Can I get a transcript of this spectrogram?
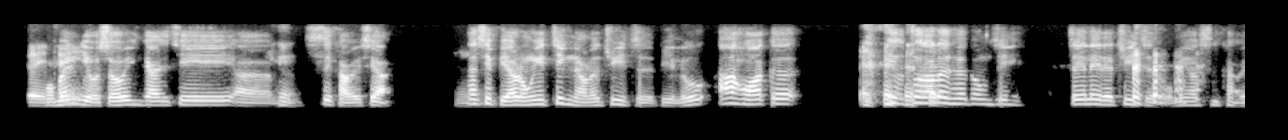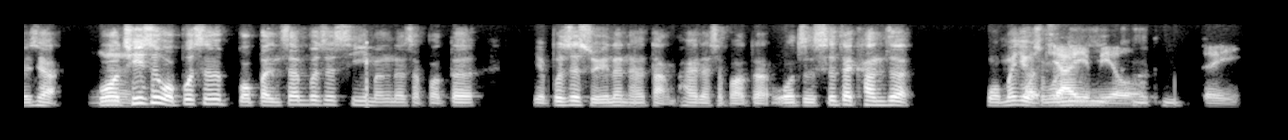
对对，我们有时候应该去呃 思考一下那些比较容易进脑的句子，比如阿华哥没有做到任何东西 这一类的句子，我们要思考一下。我其实我不是我本身不是西蒙的 supporter，也不是属于任何党派的 supporter，我只是在看着我们有什么利益有对，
